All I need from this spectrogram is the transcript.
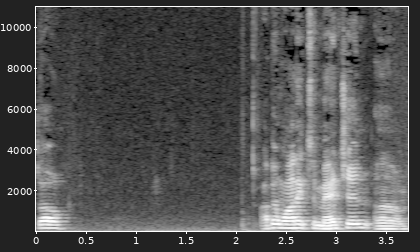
So, I've been wanting to mention. Um,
